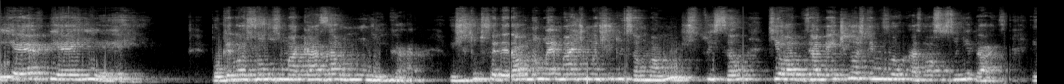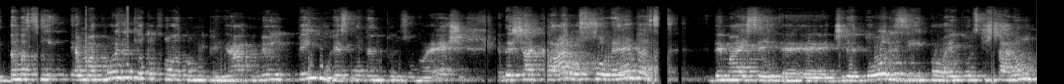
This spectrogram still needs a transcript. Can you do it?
IFRR, porque nós somos uma casa única. Instituto Federal não é mais uma instituição, uma única instituição que, obviamente, nós temos as nossas unidades. Então, assim, é uma coisa que eu estou falando para me empenhar, o meu empenho respondendo pelo Zona Oeste, é deixar claro aos colegas demais é, diretores e pró-reitores que estarão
